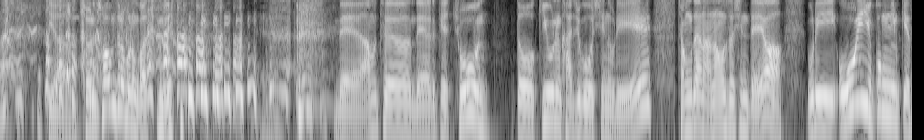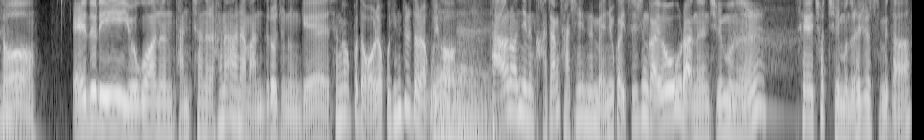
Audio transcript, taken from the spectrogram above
이야, 저는 처음 들어보는 것 같은데. 네, 아무튼, 네, 이렇게 좋은 또 기운을 가지고 오신 우리 정단 아나운서신데요. 우리 5260님께서 애들이 요구하는 반찬을 하나하나 만들어주는 게 생각보다 어렵고 힘들더라고요. 다은 언니는 가장 자신 있는 메뉴가 있으신가요? 라는 질문을 새해 첫 질문을 해주셨습니다.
